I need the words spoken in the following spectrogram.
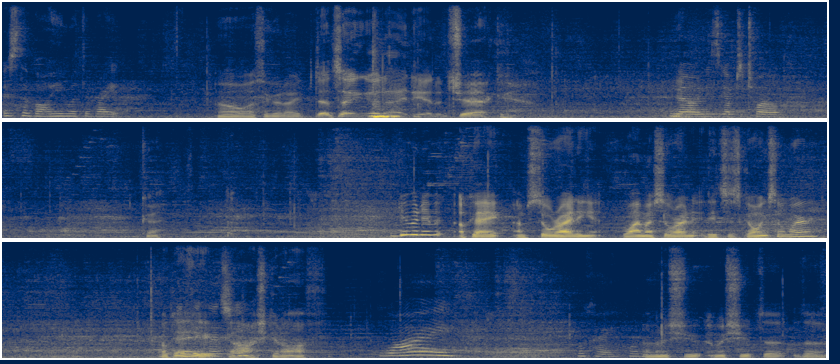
Is the volume at the right? Oh, that's a good idea. That's a good idea to check. No, it needs to go up to 12. Okay. Give it, give it. Okay, I'm still riding it. Why am I still riding it? It's just going somewhere? Okay, gosh, get off. Why? Okay, hold I'm gonna shoot. I'm gonna shoot the the.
